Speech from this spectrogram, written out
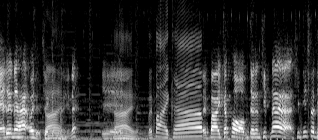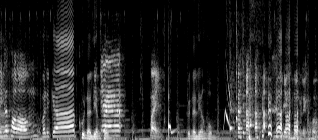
ร์ด้วยนะฮะไว้เดี๋ยวเจอกันใช่ใหม่นะเย้ใช่บ๊ายบายครับบ๊ายบายครับผมเจอกันคลิปหน้าคลิปนี้สวัสดีครับผมสวัสดีครับ คุณน่ะเลี้ยงคผมรับไม่คุณน่ะเลี้ยงผม เลี้ยงผมเลี้ยงผม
